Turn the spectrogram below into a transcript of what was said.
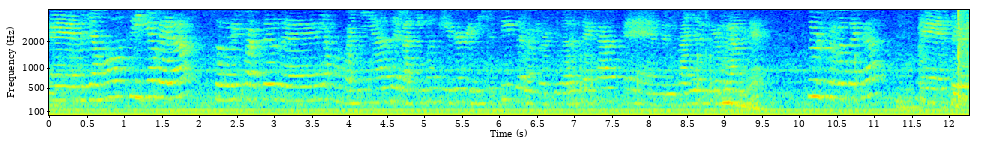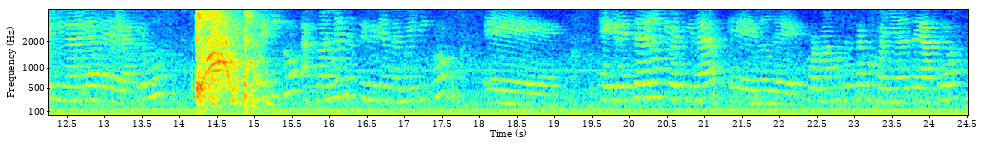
Eh, me llamo Silvia Vera, soy parte de la compañía de Latino Theater Initiative de la Universidad de Texas en el Valle del Río Grande, sur sur de Texas. Eh, soy originaria de Veracruz, eh, México. Actualmente estoy viviendo en México. Eh, egresé de la universidad eh, donde formamos esta compañía de teatro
